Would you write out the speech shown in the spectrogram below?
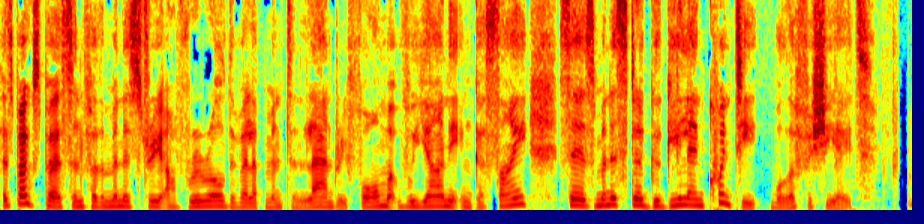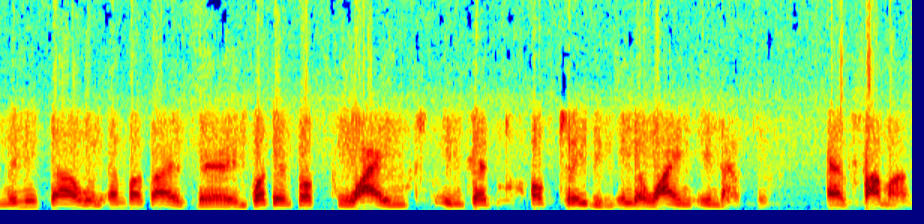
A spokesperson for the Ministry of Rural Development and Land Reform, Vuyani Nkasai, says Minister Gugile Nkwinti will officiate. The minister will emphasize the importance of wine, in fact, of trading in the wine industry as farmers,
